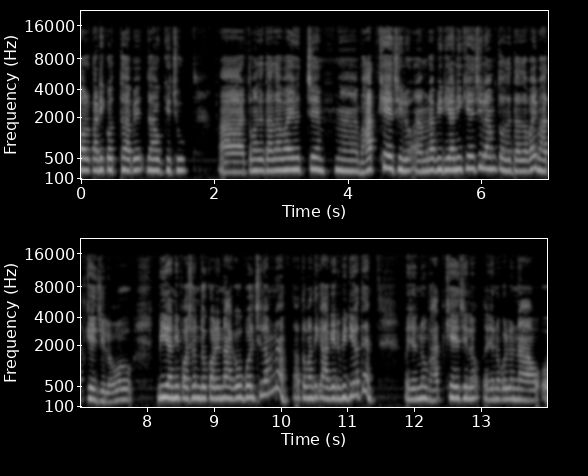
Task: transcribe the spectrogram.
তরকারি করতে হবে, যা হোক কিছু। আর তোমাদের দাদাভাই হচ্ছে ভাত খেয়েছিল, আমরা বিরিয়ানি খেয়েছিলাম তোমাদের দাদাভাই ভাত খেয়েছিল। ও বিরিয়ানি পছন্দ করে না, আগেও বলছিলাম না তোমাদেরকে আগের ভিডিওতে, ওই জন্য ভাত খেয়েছিল। ওই জন্য বলল, না ও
